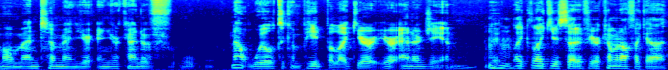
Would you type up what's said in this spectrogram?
momentum and your and your kind of not will to compete, but like your your energy and Mhm. like like you said, if you're coming off like a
